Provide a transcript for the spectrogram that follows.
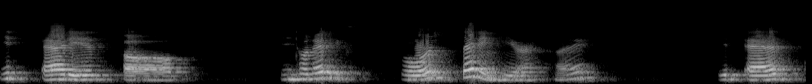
It added uh, Internet Explorer setting here, right? It adds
